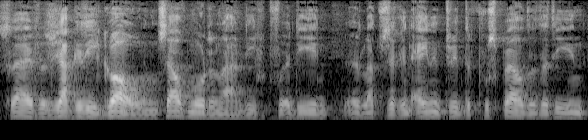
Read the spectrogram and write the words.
schrijver Jacques Rigaud, een zelfmoordenaar, die, die in, uh, laten we zeggen, in 21 voorspelde dat hij in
